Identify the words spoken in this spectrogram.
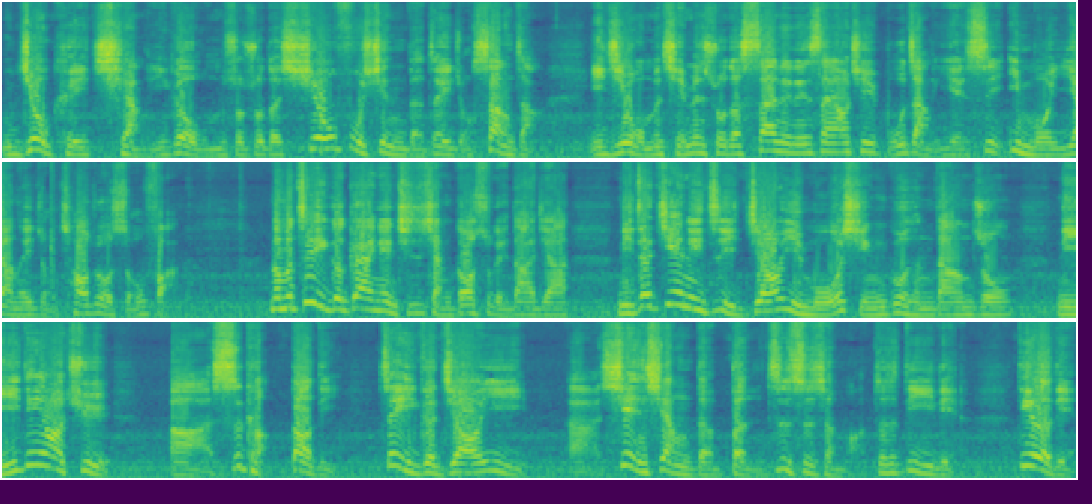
你就可以抢一个我们所说的修复性的这种上涨，以及我们前面说的三零零三幺七补涨，也是一模一样的一种操作手法。那么这一个概念，其实想告诉给大家，你在建立自己交易模型过程当中，你一定要去啊思考到底这一个交易啊现象的本质是什么，这是第一点。第二点，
